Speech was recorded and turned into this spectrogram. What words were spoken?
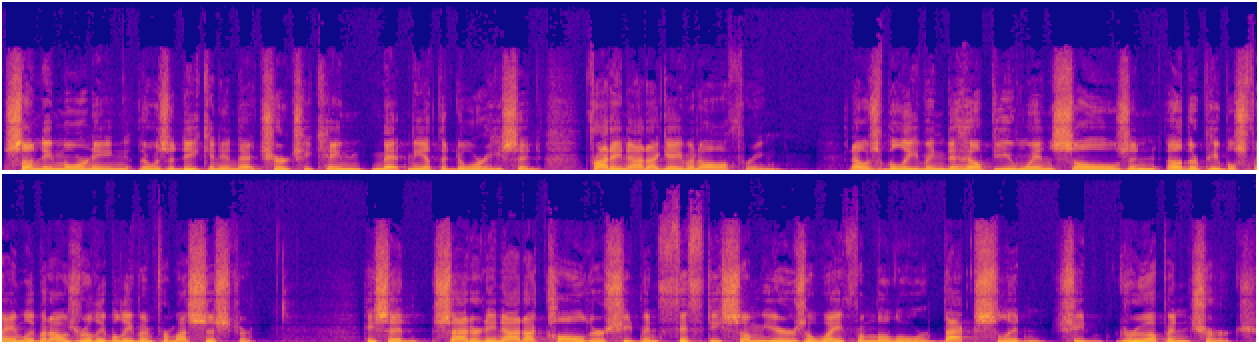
Sunday morning, there was a deacon in that church. He came, met me at the door. He said, Friday night I gave an offering. And I was believing to help you win souls and other people's family, but I was really believing for my sister. He said, Saturday night I called her. She'd been 50 some years away from the Lord, backslidden. She grew up in church.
